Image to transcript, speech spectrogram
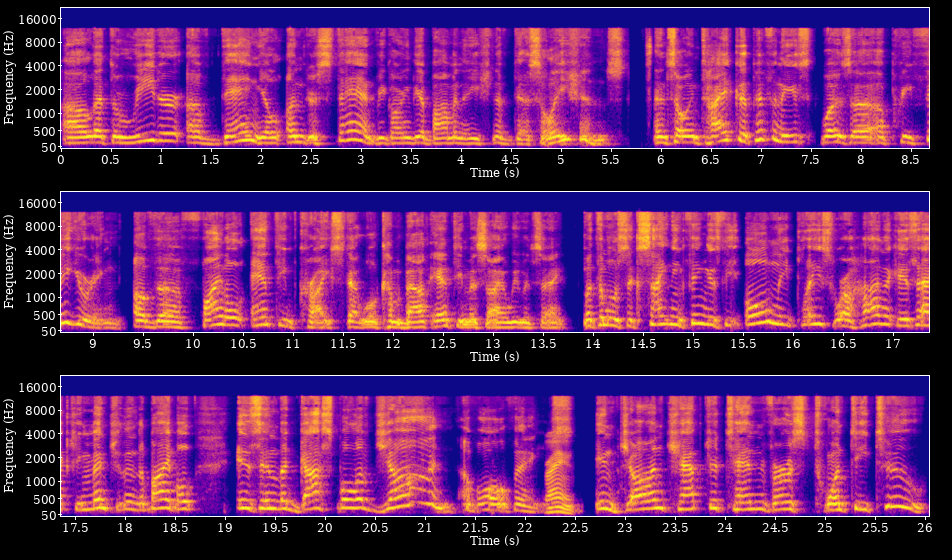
uh, let the reader of Daniel understand regarding the abomination of desolations. And so Antiochus Epiphanes was a, a, prefiguring of the final Antichrist that will come about, anti Messiah, we would say. But the most exciting thing is the only place where Hanukkah is actually mentioned in the Bible is in the Gospel of John, of all things. Right. In John chapter 10, verse 22.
